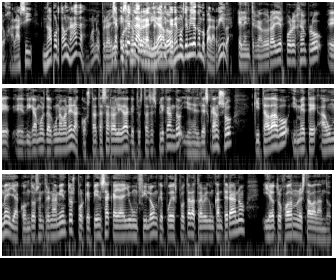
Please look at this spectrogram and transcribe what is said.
que ojalá sí, no ha aportado nada. Bueno, pero O ayer, sea, por esa es la realidad que tenemos de medio campo para arriba. El entrenador ayer, por ejemplo, eh, eh, digamos de alguna manera, constata esa realidad que tú estás explicando y en el descanso quita a Davo y mete a un Mella con dos entrenamientos porque piensa que hay un filón que puede explotar a través de un canterano y el otro jugador no le estaba dando.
